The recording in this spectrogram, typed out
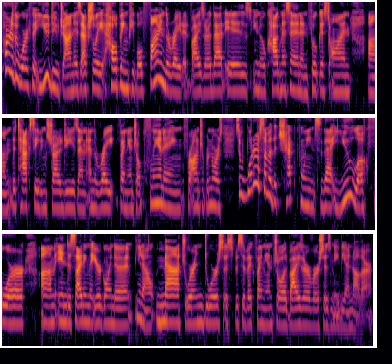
part of the work that you do, John, is actually helping people find the right advisor that is, you know, cognizant and focused on um, the tax saving strategies and, and the right financial planning for entrepreneurs. So, what are some of the checkpoints that you look for um, in deciding that you're going to, you know, match or endorse a specific financial advisor versus maybe another?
